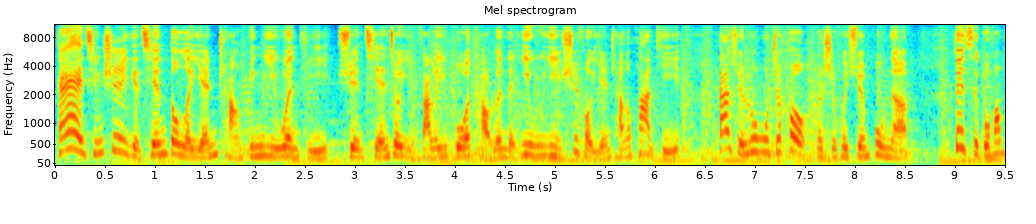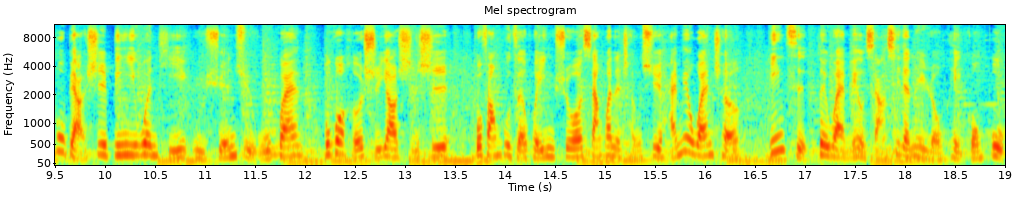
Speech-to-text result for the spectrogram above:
台海情势也牵动了延长兵役问题，选前就引发了一波讨论的义务役是否延长的话题。大选落幕之后，何时会宣布呢？对此，国防部表示，兵役问题与选举无关。不过，何时要实施，国防部则回应说，相关的程序还没有完成，因此对外没有详细的内容可以公布。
